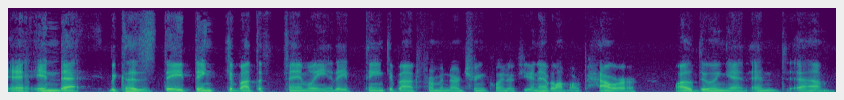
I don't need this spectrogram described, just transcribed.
in that because they think about the family they think about from a nurturing point of view and have a lot more power while doing it. And um,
